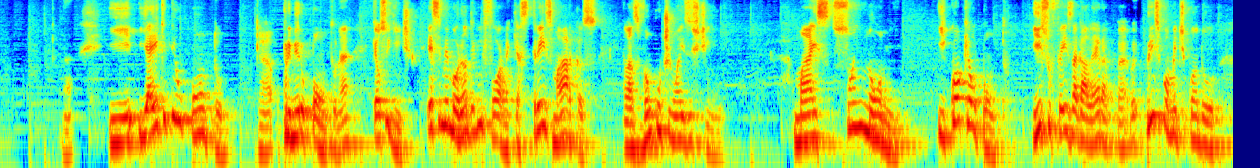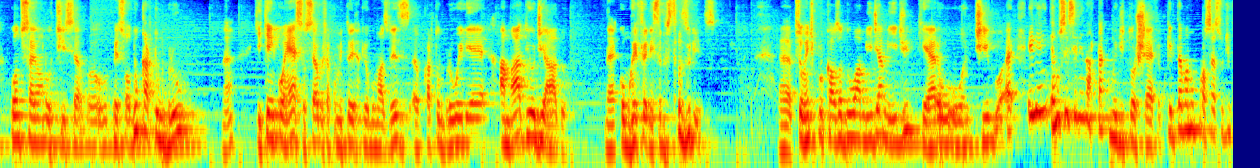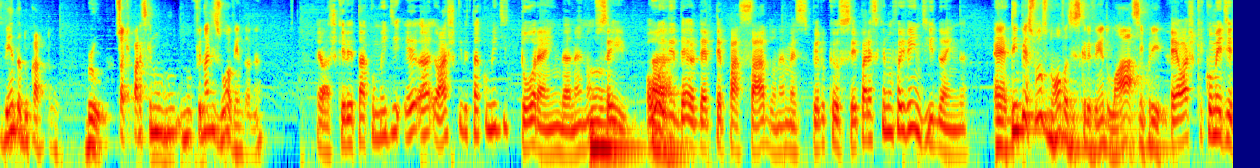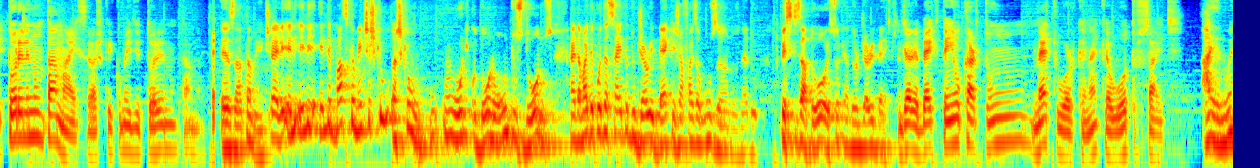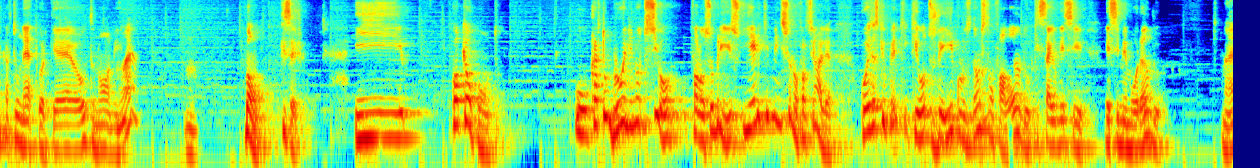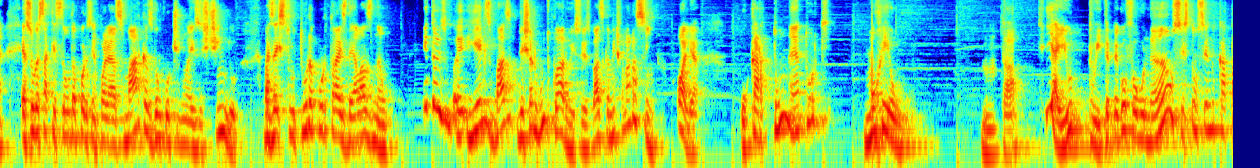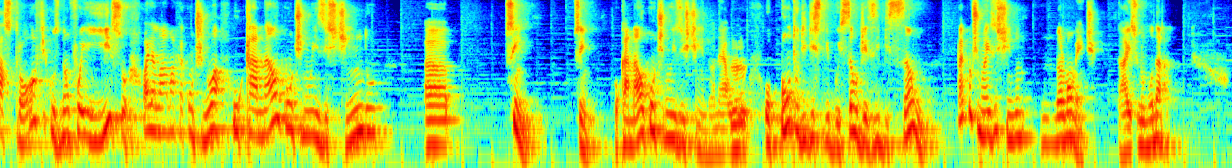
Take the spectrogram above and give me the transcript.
Né? E, e aí que tem um ponto uh, o primeiro ponto, né? Que é o seguinte: esse memorando ele informa que as três marcas elas vão continuar existindo, mas só em nome. E qual que é o ponto? Isso fez a galera, eh, principalmente quando, quando saiu a notícia, o pessoal do Cartoon Brew, né? Que quem conhece, o Selby já comentou isso aqui algumas vezes, o Cartoon Brew ele é amado e odiado, né? Como referência nos Estados Unidos. É, principalmente por causa do Amid Amid, que era o, o antigo. É, ele, eu não sei se ele ainda está como editor-chefe, porque ele estava num processo de venda do Cartoon Brew. Só que parece que não, não, não finalizou a venda, né? Eu acho que ele tá como edi... eu, eu acho que ele tá como editor ainda, né? Não hum. sei. Ou é. ele deve, deve, ter passado, né? Mas pelo que eu sei, parece que não foi vendido ainda. É, tem pessoas novas escrevendo lá, sempre. É, eu acho que como editor ele não tá mais. Eu acho que como editor ele não tá mais. Exatamente. É, ele, ele, ele, basicamente acho que, acho que é o, o, único dono, um dos donos, ainda mais depois da saída do Jerry Beck já faz alguns anos, né? Do, do pesquisador, historiador Jerry Beck. Jerry Beck tem o Cartoon Network, né? Que é o outro site. Ah, não é Cartoon Network, é outro nome. Não é? Bom, que seja. E qual que é o ponto? O Cartoon Blue ele noticiou, falou sobre isso, e ele que mencionou, falou assim: olha, coisas que, que, que outros veículos não estão falando, que saiu nesse, nesse memorando, né, é sobre essa questão da, por exemplo, olha, as marcas vão continuar existindo, mas a estrutura por trás delas não. Então, eles, e eles base, deixaram muito claro isso, eles basicamente falaram assim: olha, o Cartoon Network morreu. Hum. Tá? E aí o Twitter pegou fogo. Não, vocês estão sendo catastróficos, não foi isso. Olha lá, a marca continua, o canal continua existindo. Uh, Sim, sim. O canal continua existindo, né? O, hum. o, ponto de distribuição, de exibição, vai continuar existindo normalmente, tá? Isso não muda nada.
